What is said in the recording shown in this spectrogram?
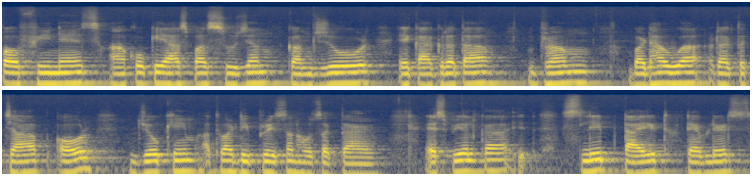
पफिनेस, आँखों के आसपास सूजन, कमज़ोर, एकाग्रता, भ्रम, बढ़ा हुआ रक्तचाप और जोखिम अथवा डिप्रेशन हो सकता है। एसपीएल का स्लीप टाइट टैबलेट्स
